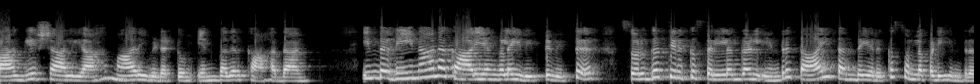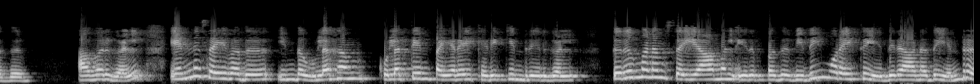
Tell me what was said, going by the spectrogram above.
பாக்கியசாலியாக மாறிவிடட்டும் என்பதற்காக தான். இந்த வீணான காரியங்களை விட்டுவிட்டு சொர்க்கத்திற்கு செல்லுங்கள் என்று தாய் தந்தையருக்கு சொல்லப்படுகின்றது. அவர்கள் என்ன செய்வது? இந்த உலகம் குலத்தின் பெயரை கெடுக்கின்றீர்கள். திருமணம் செய்யாமல் இருப்பது விதிமுறைக்கு எதிரானது என்று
